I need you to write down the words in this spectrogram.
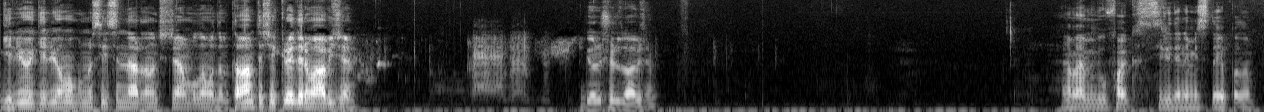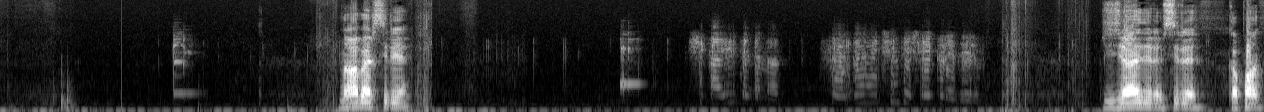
Geliyor geliyor ama bunun sesini nereden açacağımı bulamadım. Tamam teşekkür ederim abicim. Görüşürüz abicim. Hemen bir ufak Siri denemesi de yapalım. Ne haber Siri? Şikayet edemem. Sorduğun için teşekkür ederim. Rica ederim Siri. Kapan.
